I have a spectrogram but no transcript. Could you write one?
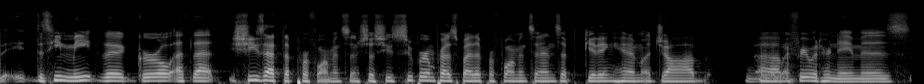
th- does he meet the girl at that? She's at the performance, and so she's super impressed by the performance and ends up getting him a job. I Um, forget what her name is.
